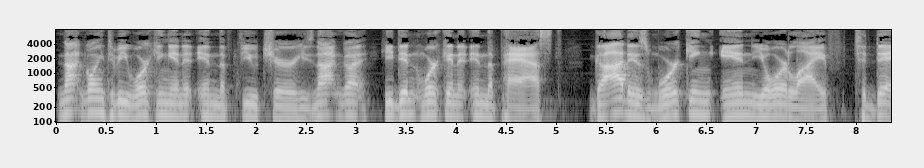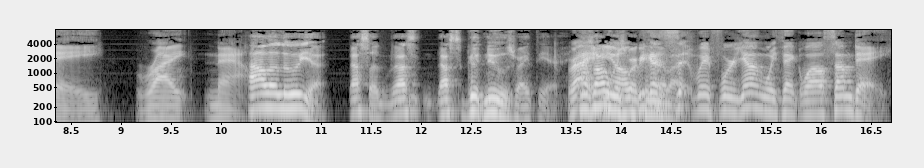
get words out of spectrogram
not going to be working in it in the future. He's not going he didn't work in it in the past. God is working in your life today right now. Hallelujah. That's a that's that's good news right there. Right. You know, because if we're young we think, well, someday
